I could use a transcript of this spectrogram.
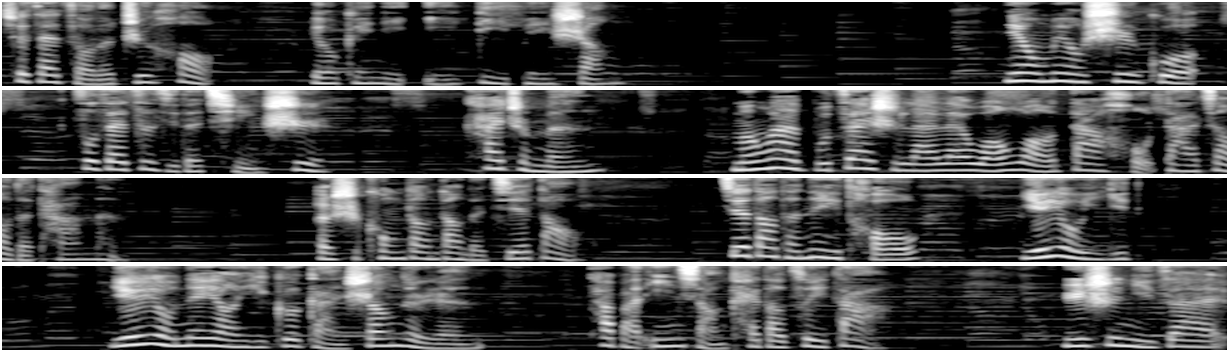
却在走了之后，留给你一地悲伤。你有没有试过，坐在自己的寝室，开着门？门外不再是来来往往大吼大叫的他们，而是空荡荡的街道。街道的那头，也有一，也有那样一个感伤的人，他把音响开到最大。于是你在，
